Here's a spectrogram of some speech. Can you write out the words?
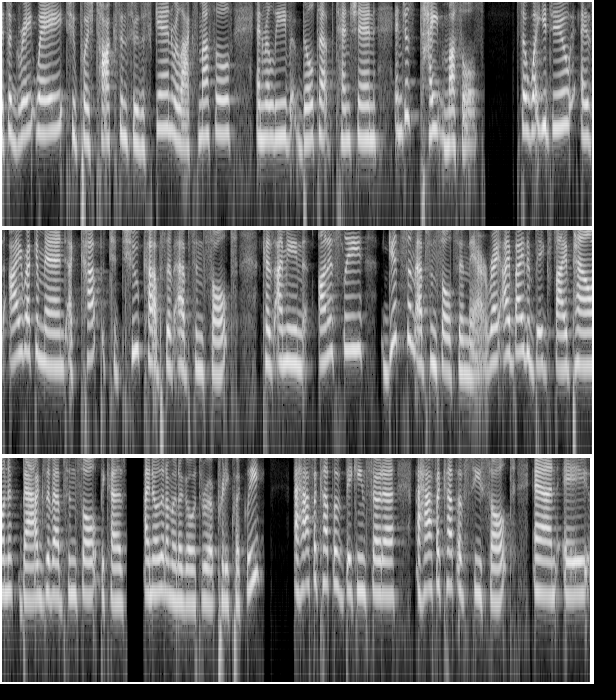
It's a great way to push toxins through the skin, relax muscles, and relieve built up tension and just tight muscles. So, what you do is, I recommend a cup to two cups of Epsom salt. Because, I mean, honestly, get some Epsom salts in there, right? I buy the big five pound bags of Epsom salt because I know that I'm to go through it pretty quickly. A half a cup of baking soda, a half a cup of sea salt, and a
